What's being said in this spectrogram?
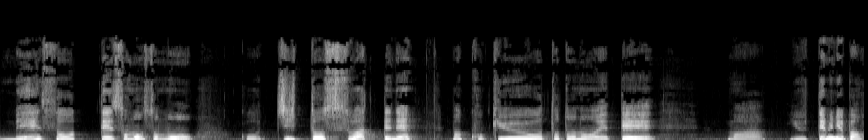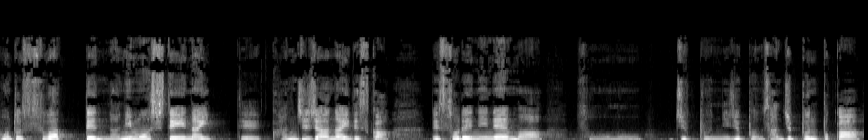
瞑想ってそもそもこうじっと座ってね、まあ、呼吸を整えてまあ言ってみれば本当座って何もしていないって感じじゃないですか。でそれにねまあその10分20分30分とか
